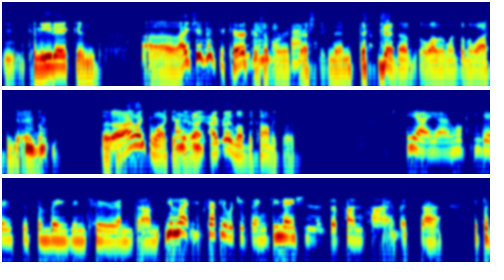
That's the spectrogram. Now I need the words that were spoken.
mm, comedic, and uh, I actually think the characters are more exactly. interesting than than uh, a lot of the ones on The Walking Dead. But, but uh, I like The Walking I Dead. think- I, I really love the comic book. Yeah, yeah. Walking Dead is just amazing too, and um, you like exactly what you're saying. Z Nation is a fun time. It's a it's a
